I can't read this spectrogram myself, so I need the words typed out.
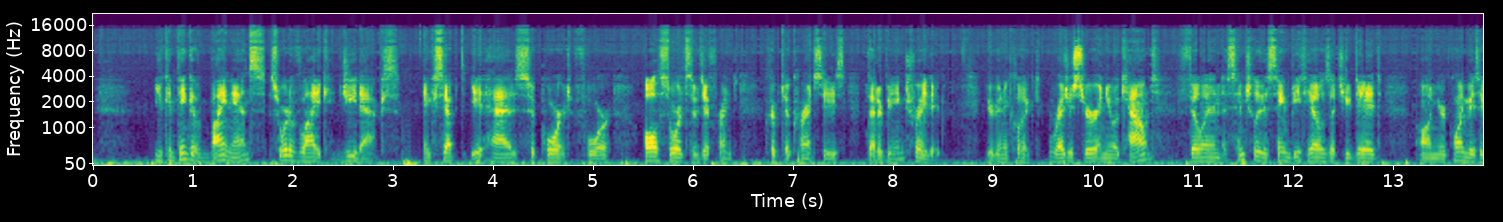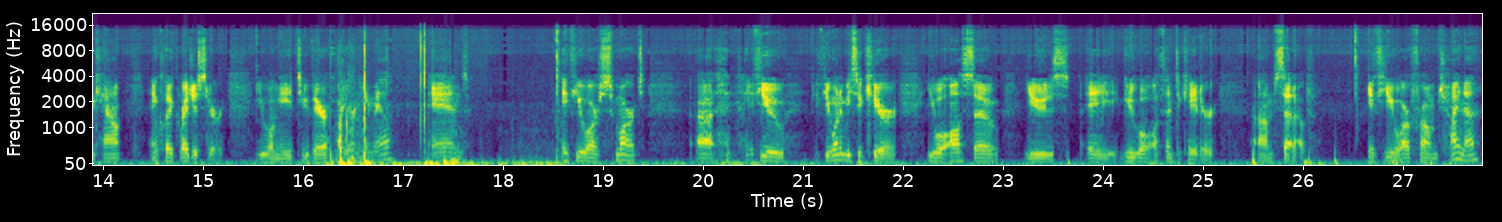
You can think of Binance sort of like GDAX, except it has support for all sorts of different cryptocurrencies that are being traded. You're going to click register a new account, fill in essentially the same details that you did on your Coinbase account, and click register. You will need to verify your email, and if you are smart, uh, if you if you want to be secure, you will also use a Google Authenticator um, setup. If you are from China,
